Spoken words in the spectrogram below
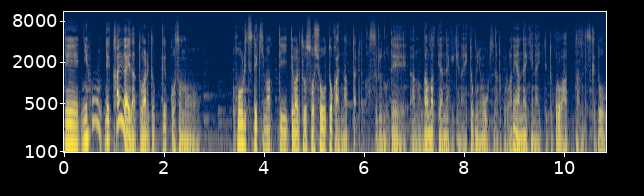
で、日本、で、海外だと割と結構その、法律で決まっていて割と訴訟とかになったりとかするので、あの、頑張ってやんなきゃいけない。特に大きなところはね、やんなきゃいけないっていうところはあったんですけど、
